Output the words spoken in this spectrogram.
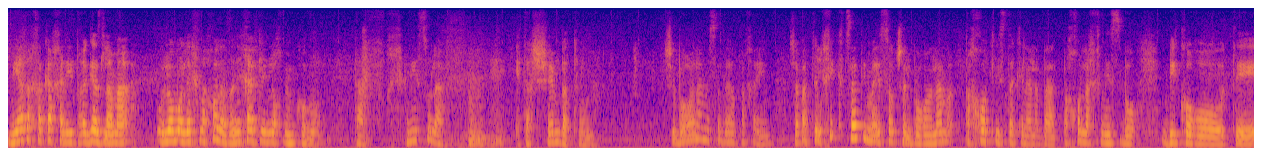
מיד אחר כך אני אתרגז למה הוא לא מולך נכון, אז אני חייבת למלוך במקומו. תכניסו לה את השם בתמונה, שבורא עולם מסדר את החיים. עכשיו, את תלכי קצת עם היסוד של בורא עולם, פחות להסתכל על הבת, פחות להכניס בו ביקורות, אה,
